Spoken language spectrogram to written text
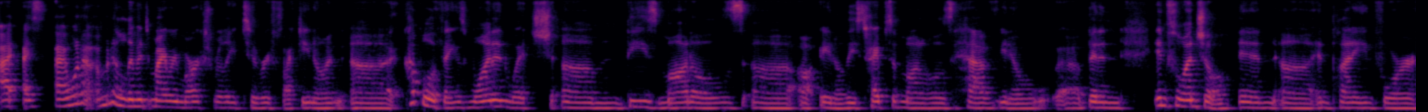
I, I, I want to, I'm going to limit my remarks really to reflecting on uh, a couple of things. One in which um, these models, uh, you know, these types of models have, you know, uh, been influential in uh, in planning for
